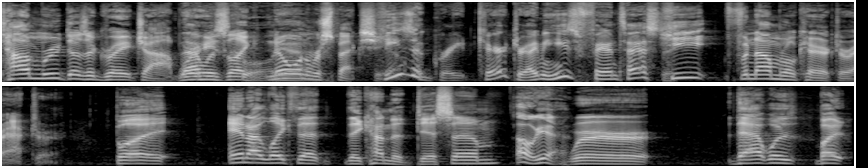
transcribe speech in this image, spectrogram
Tom Root does a great job. Where That he's was like, no yeah. one respects you. He's a great character. I mean, he's fantastic. he phenomenal character actor, but and I like that they kind of diss him. oh yeah, where that was but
